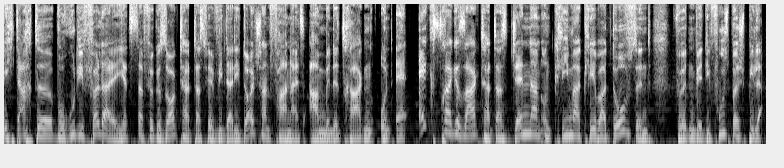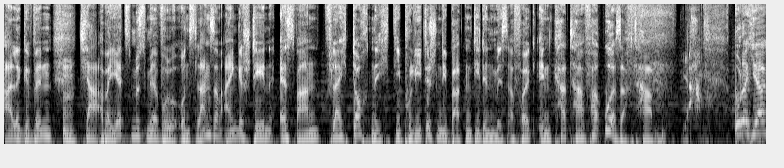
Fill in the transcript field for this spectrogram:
ich dachte, wo Rudi Völler jetzt dafür gesorgt hat, dass wir wieder die Deutschlandfahne als Armbinde tragen und er extra gesagt hat, dass Gendern und Klimakleber doof sind, würden wir die Fußballspiele alle gewinnen. Tja, aber jetzt müssen wir wohl uns langsam eingestehen, es waren vielleicht doch nicht die politischen Debatten, die den Misserfolg in Katar verursacht haben. Ja. Oder hier,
